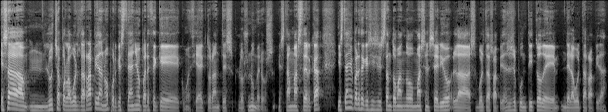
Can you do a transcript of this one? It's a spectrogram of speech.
esa mm, lucha por la vuelta rápida, ¿no? Porque este año parece que, como decía Héctor antes, los números están más cerca y este año parece que sí se están tomando más en serio las vueltas rápidas, ese puntito de, la vuelta rápida.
